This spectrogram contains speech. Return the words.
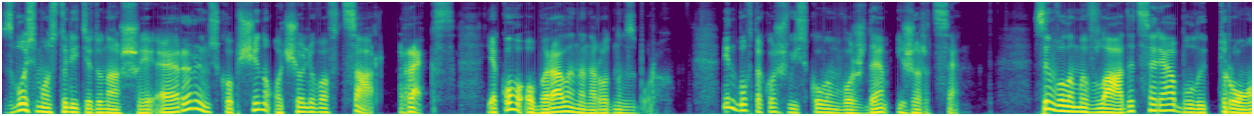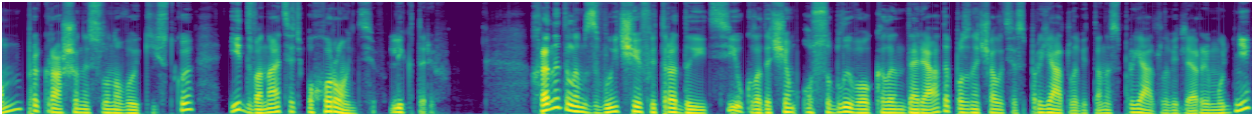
З 8 століття до нашої ери римську общину очолював цар Рекс, якого обирали на народних зборах. Він був також військовим вождем і жерцем. Символами влади царя були трон, прикрашений слоновою кісткою, і 12 охоронців, лікторів. Хранителем звичаїв і традицій, укладачем особливого календаря, де позначалися сприятливі та несприятливі для Риму дні,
